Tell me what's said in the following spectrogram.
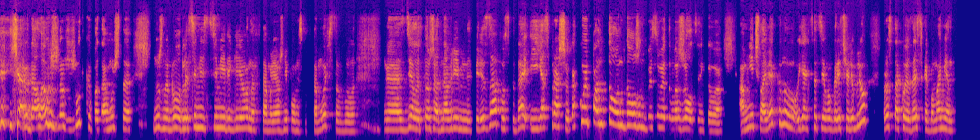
я рыдала уже жутко, потому что нужно было для 77 регионов, там, я уже не помню, сколько там офисов было, э, сделать тоже одновременный перезапуск, да, и я спрашиваю, какой понтон должен быть у этого желтенького? А мне человек, ну, я, кстати, его горячо люблю, просто такой, знаете, как бы момент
